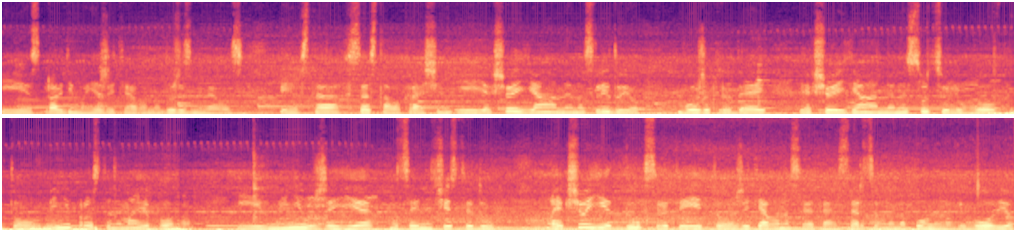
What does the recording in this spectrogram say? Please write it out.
І справді моє життя воно дуже змінилось. І все, все стало кращим. І якщо я не наслідую Божих людей, якщо я не несу цю любов, то в мені просто немає Бога. І в мені вже є оцей нечистий дух. А якщо є Дух Святий, то життя воно святе, серце воно наповнено любов'ю,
